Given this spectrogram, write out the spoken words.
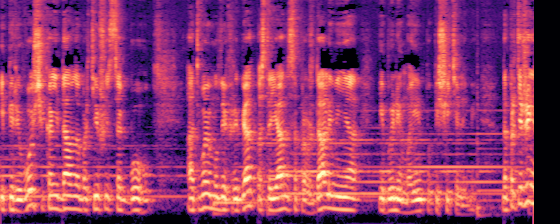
и переводчика, недавно обратившийся к Богу. А двое молодых ребят постоянно сопровождали меня и были моими попечителями. На протяжении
